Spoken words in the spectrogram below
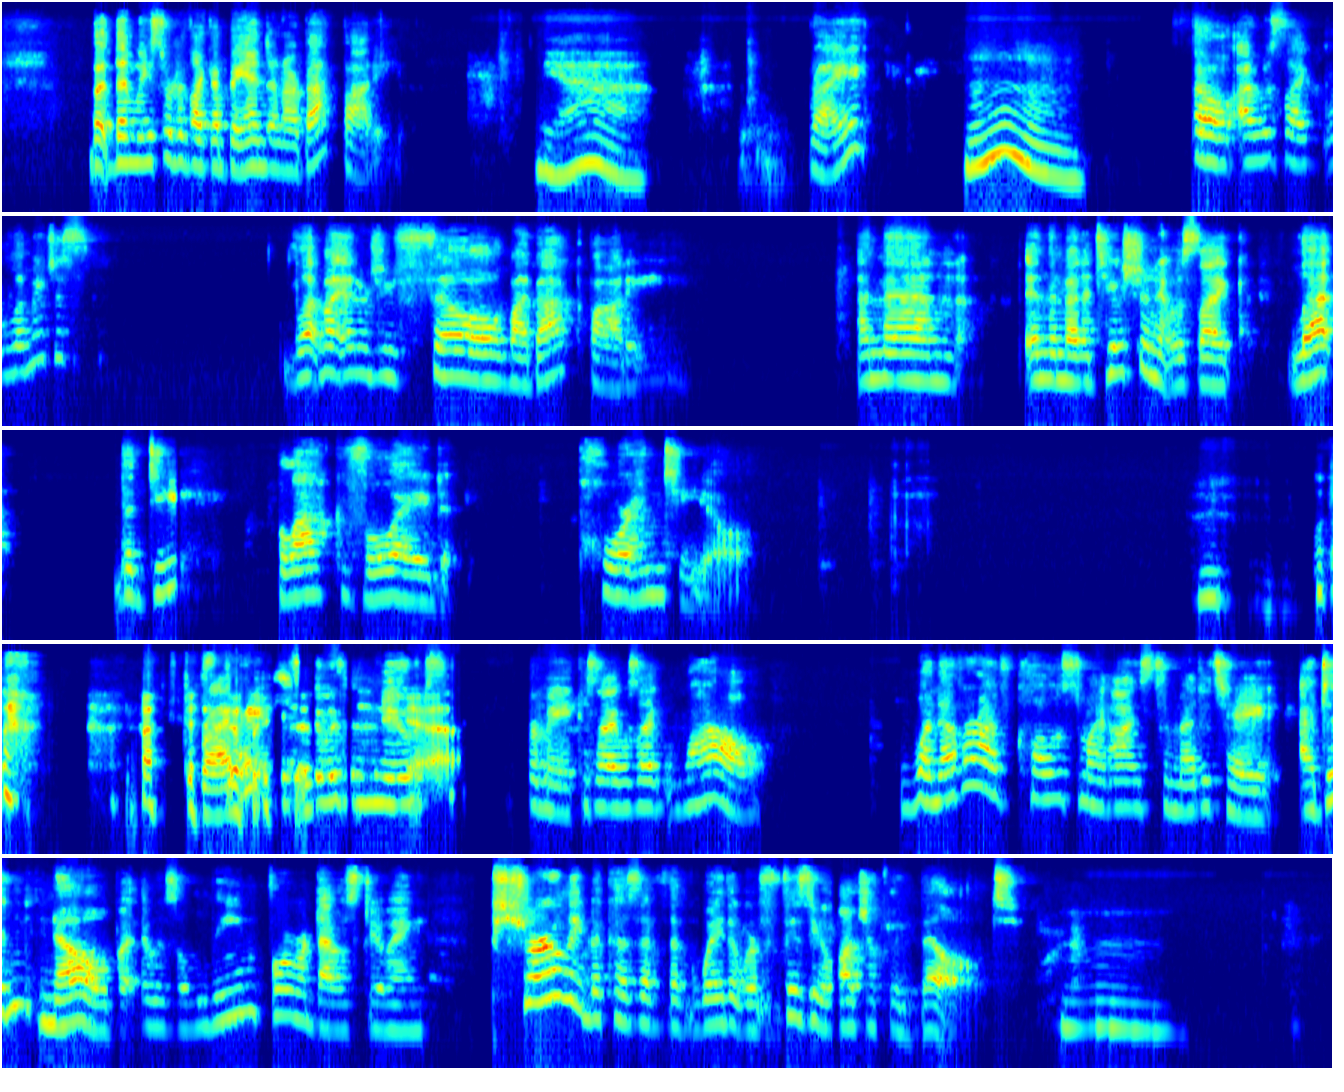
But then we sort of like abandon our back body, Yeah. right? Mm. So I was like, let me just let my energy fill my back body. And then in the meditation, it was like, let the deep black void pour into you. Right? delicious. It was a new Yeah. for me because I was like, wow. Whenever I've closed my eyes to meditate, I didn't know, but there was a lean forward that I was doing purely because of the way that we're physiologically built. Mm.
